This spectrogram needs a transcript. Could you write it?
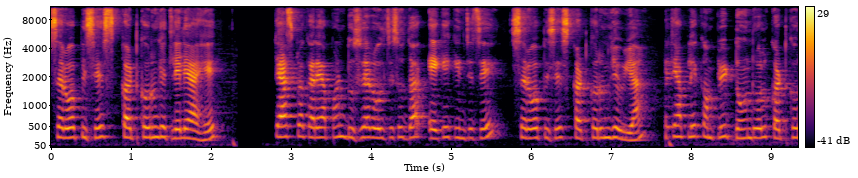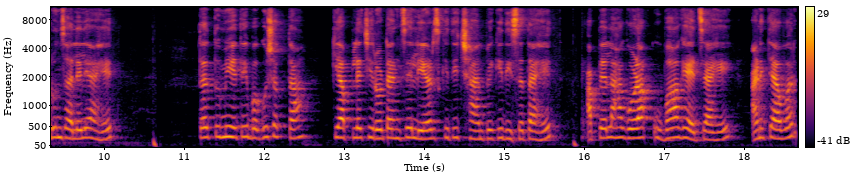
सर्व पीसेस कट करून घेतलेले आहेत. त्याचप्रकारे आपण दुसऱ्या रोलचे सुद्धा एक एक इंचचे सर्व पीसेस कट करून घेऊया. येथे आपले कंप्लीट दोन रोल कट करून झालेले आहेत. तर तुम्ही येथे बघू शकता की आपल्या चिरोट्यांचे लेयर्स किती छानपैकी दिसत आहेत. आपल्याला हा गोळा उभा घ्यायचा आहे आणि त्यावर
